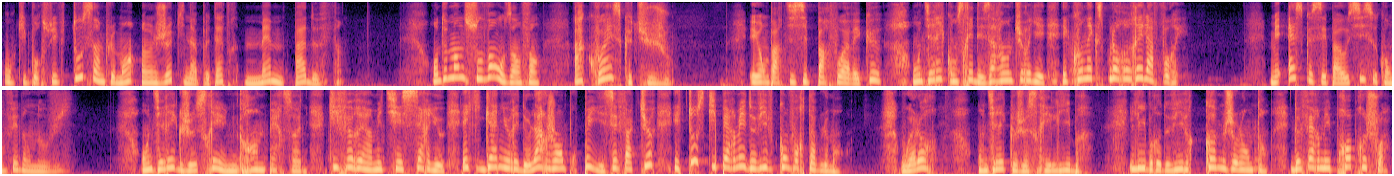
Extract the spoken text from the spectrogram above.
ou qui poursuivent tout simplement un jeu qui n'a peut-être même pas de fin On demande souvent aux enfants À quoi est-ce que tu joues? Et on participe parfois avec eux, on dirait qu'on serait des aventuriers et qu'on explorerait la forêt. Mais est-ce que c'est pas aussi ce qu'on fait dans nos vies? On dirait que je serais une grande personne qui ferait un métier sérieux et qui gagnerait de l'argent pour payer ses factures et tout ce qui permet de vivre confortablement. Ou alors, on dirait que je serais libre, libre de vivre comme je l'entends, de faire mes propres choix,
